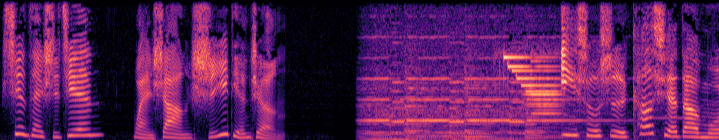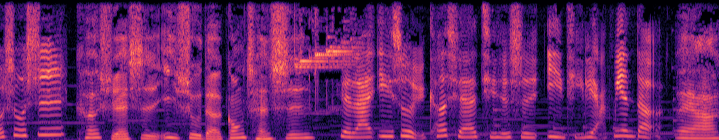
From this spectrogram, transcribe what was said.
现在时间晚上十一点整。艺术是科学的魔术师，科学是艺术的工程师。原来艺术与科学其实是一体两面的。对啊，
